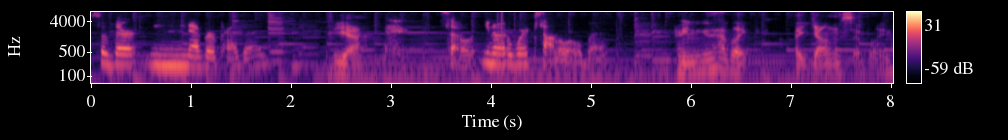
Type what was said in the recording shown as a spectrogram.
so they're never present. yeah So, you know, it works out a little bit. i mean you have like a young sibling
